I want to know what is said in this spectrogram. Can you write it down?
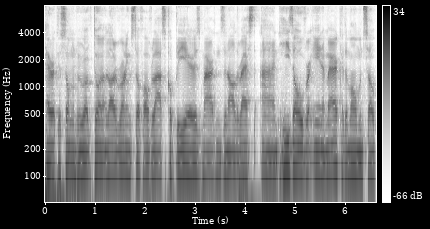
Eric is someone who I've done a lot of running stuff over the last couple of years, marathons and all the rest, and he's over in America at the moment. So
